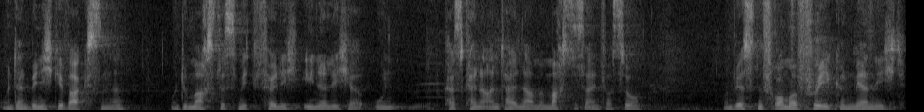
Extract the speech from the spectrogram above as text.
und dann bin ich gewachsen. Ne? Und du machst das mit völlig innerlicher, un hast keine Anteilnahme, machst es einfach so und wirst ein frommer Freak und mehr nicht.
